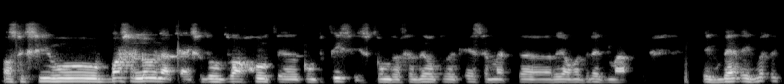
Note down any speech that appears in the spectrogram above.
als ik zie hoe Barcelona, kijk, ze doen het wel goed in de competitie. Ze stonden gedeeltelijk eerst met uh, Real Madrid. Maar ik ben, ik,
